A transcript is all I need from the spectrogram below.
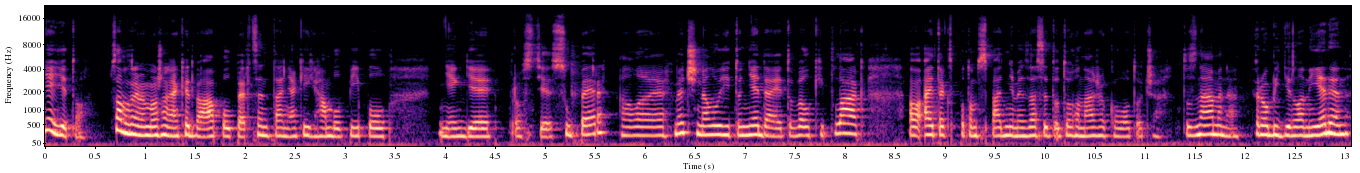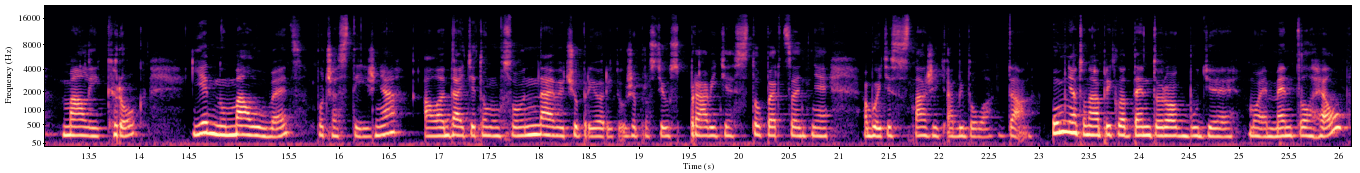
nejde to. Samozrejme možno nejaké 2,5% nejakých humble people niekde proste super, ale väčšina ľudí to nedá, je to veľký tlak a aj tak potom spadneme zase do toho nášho kolotoča. To znamená robiť len jeden malý krok, jednu malú vec počas týždňa ale dajte tomu svoju najväčšiu prioritu, že proste ju spravíte 100% a budete sa snažiť, aby bola done. U mňa to napríklad tento rok bude moje mental health,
